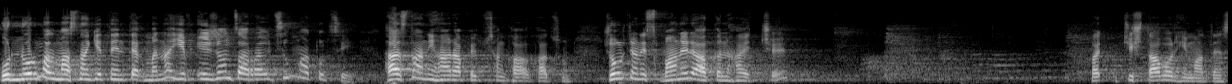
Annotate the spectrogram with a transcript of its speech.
որ նորմալ մասնագետը այնտեղ մնա եւ էժան ծառայություն մատուցի։ Հայաստանի Հանրապետության քաղաքացուն։ Ժողովուրդ ջան, այս բաները ակնհայտ չէ։ Բայց ճիշտ է որ հիմա տենց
